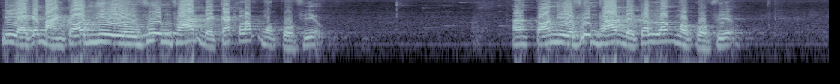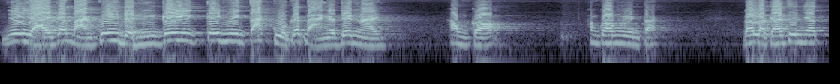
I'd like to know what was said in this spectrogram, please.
Như vậy các bạn có nhiều phương pháp để cắt lóc một cổ phiếu à, có nhiều phương pháp để cắt lóc một cổ phiếu. Như vậy các bạn quy định cái cái nguyên tắc của các bạn ở trên này? Không có. Không có nguyên tắc. Đó là cái thứ nhất.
